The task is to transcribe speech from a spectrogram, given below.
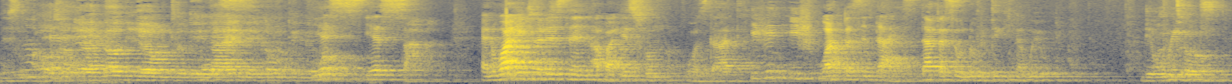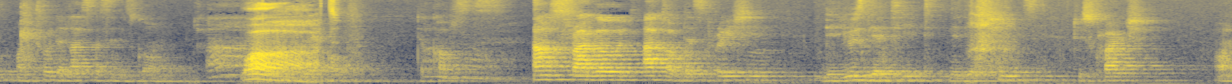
There's no Also, they are held here until they die, they come and take them Yes, yes, sir. And one interesting thing about this room was that even if one person dies, that person will not be taken away. They wait Until- until the last person is gone. What? The corpses. Some struggled out of desperation. They used their teeth and their chins to scratch on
